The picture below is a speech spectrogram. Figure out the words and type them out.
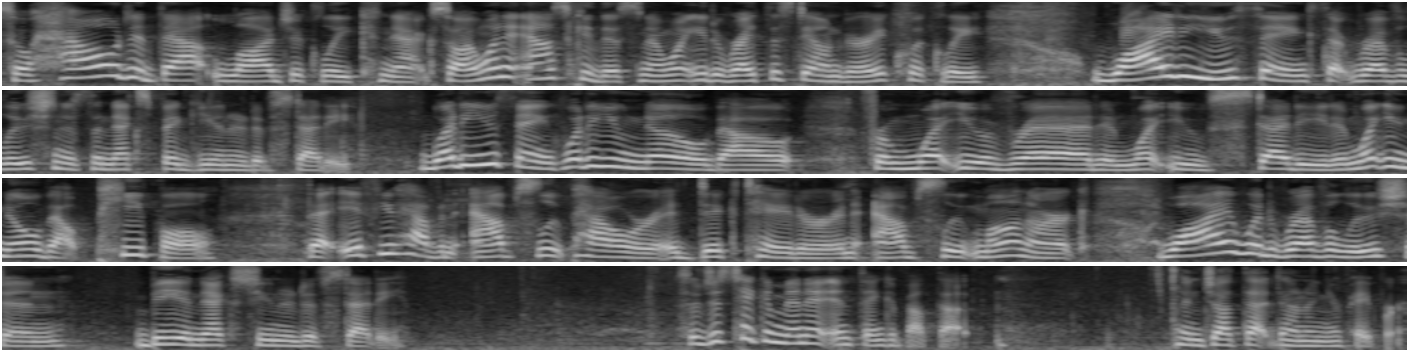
So, how did that logically connect? So, I want to ask you this, and I want you to write this down very quickly. Why do you think that revolution is the next big unit of study? What do you think? What do you know about, from what you have read and what you've studied and what you know about people, that if you have an absolute power, a dictator, an absolute monarch, why would revolution be a next unit of study? So just take a minute and think about that and jot that down on your paper.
